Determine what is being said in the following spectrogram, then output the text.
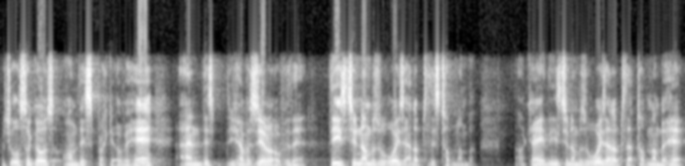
which also goes on this bracket over here, and this you have a zero over there. These two numbers will always add up to this top number. Okay, these two numbers will always add up to that top number here.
